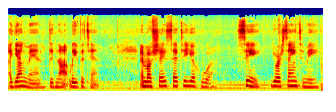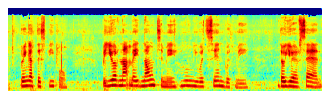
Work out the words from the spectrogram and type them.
a young man, did not leave the tent. And Moshe said to Yahuwah, See, you are saying to me, Bring up this people. But you have not made known to me whom you would send with me, though you have said,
